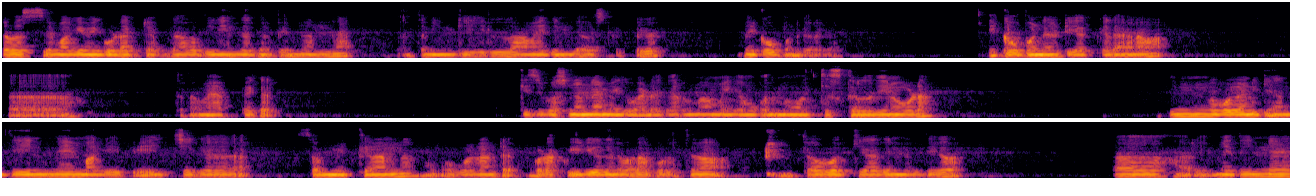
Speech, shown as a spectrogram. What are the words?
ඊට පස්සේ මගේ මේ ගොඩක් ටැබ් දාලා තියෙන ඉඳන් එතන පෙන්නන්න එතනින් ගිහිල්ලා මේ තියෙන JavaScript එක මේක ඕපන් කරගන්න. ඒක ඕපන් වෙන ටිකක් වෙලා යනවා. ඒක තමයි ඇප් එක. කිසි ප්‍රශ්න නැහැ. මේක වැඩ කරනවා. මේක මොකද මම ටෙස්ට් කරලා තියෙන ගොඩක්. ඉතින් ඔගොල්ලන්ට කියන්න තියෙන්නේ මගේ පේජ් එක සබ්මිට් කරන්න. ඔගොල්ලන්ට ගොඩක් වීඩියෝ දෙන්න බලාපොරොත්තු වෙනවා. කවුරුවත් කියා දෙන්න විදිහව හරි. මේ තින්නේ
